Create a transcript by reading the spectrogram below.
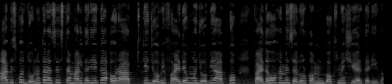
आप इसको दोनों तरह से इस्तेमाल करिएगा और आपके जो भी फ़ायदे हों, जो भी आपको फ़ायदा हो, हमें ज़रूर कमेंट बॉक्स में शेयर करिएगा।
